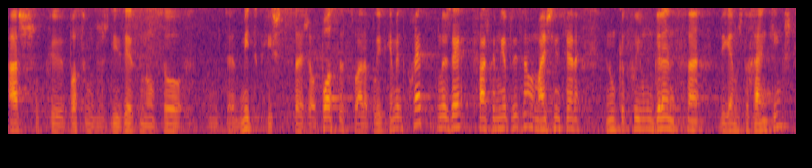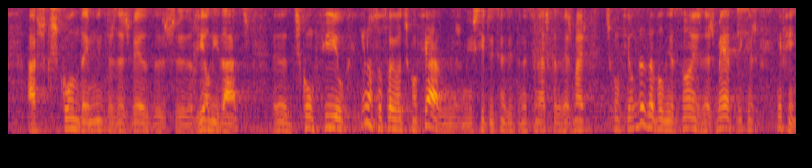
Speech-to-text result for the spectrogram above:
Acho que posso-vos dizer que não sou, admito que isto seja ou possa soar politicamente correto, mas é de facto a minha posição, a mais sincera. Nunca fui um grande fã, digamos, de rankings. Acho que escondem muitas das vezes eh, realidades. Eh, Desconfio, e não sou só eu a desconfiar, mesmo instituições internacionais cada vez mais desconfiam das avaliações, das métricas, enfim.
